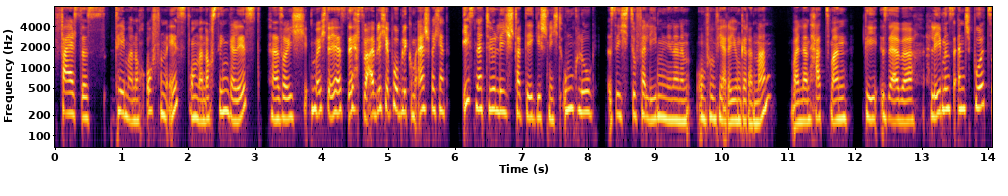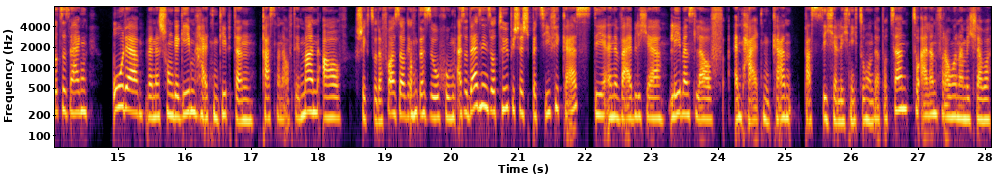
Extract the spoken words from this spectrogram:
falls das Thema noch offen ist und man noch Single ist. Also ich möchte jetzt das weibliche Publikum ansprechen, ist natürlich strategisch nicht unklug, sich zu verlieben in einen um fünf Jahre jüngeren Mann, weil dann hat man dieselbe Lebensendspurt sozusagen oder wenn es schon Gegebenheiten gibt, dann passt man auf den Mann auf, schickt zu der Vorsorgeuntersuchung. Also das sind so typische Spezifikas, die eine weibliche Lebenslauf enthalten kann. Passt sicherlich nicht zu 100 Prozent zu allen Frauen, aber ich glaube,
